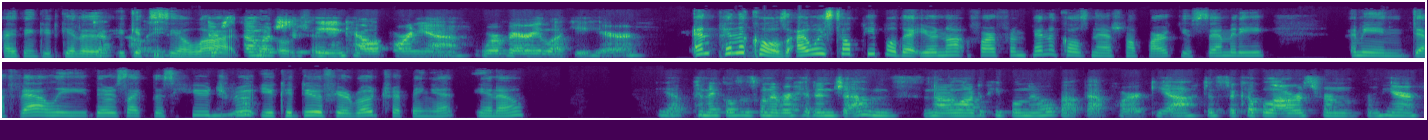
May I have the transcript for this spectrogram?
I think you'd get a you get to see a lot. There's so much ocean. to see in California. We're very lucky here. And pinnacles. I always tell people that you're not far from Pinnacles National Park, Yosemite. I mean, Death Valley. There's like this huge mm-hmm. route you could do if you're road tripping it. You know yeah, Pinnacles is one of our hidden gems. Not a lot of people know about that park. Yeah, just a couple hours from from here.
